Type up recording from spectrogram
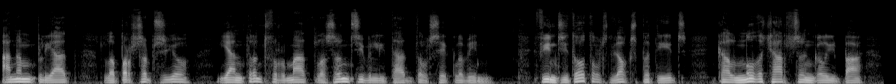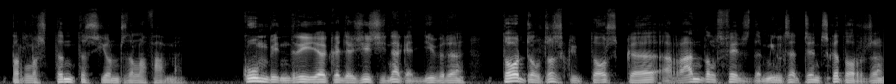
han ampliat la percepció i han transformat la sensibilitat del segle XX fins i tot als llocs petits, cal no deixar-se engalipar per les tentacions de la fama. Convindria que llegissin aquest llibre tots els escriptors que, arran dels fets de 1714,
